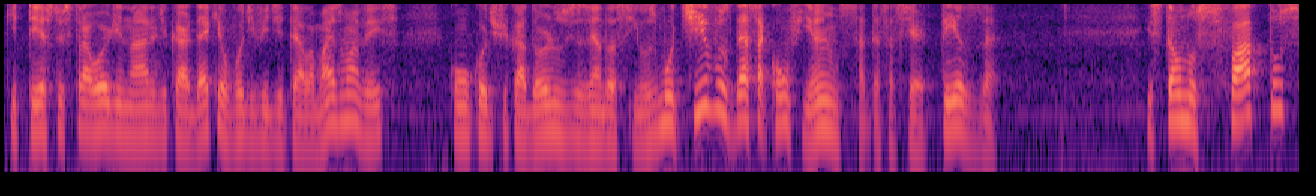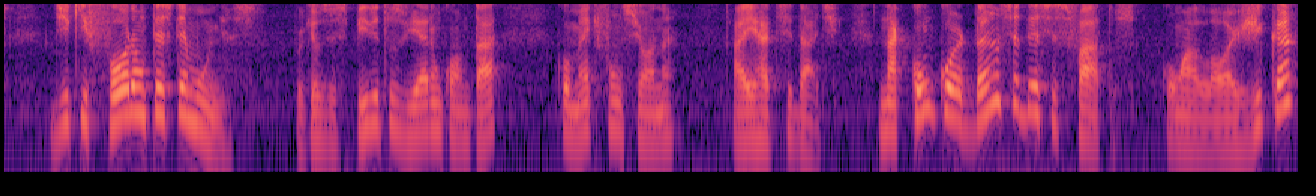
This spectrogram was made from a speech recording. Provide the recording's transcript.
que texto extraordinário de Kardec, eu vou dividir tela mais uma vez, com o codificador nos dizendo assim: os motivos dessa confiança, dessa certeza, estão nos fatos de que foram testemunhas, porque os espíritos vieram contar como é que funciona a erraticidade. Na concordância desses fatos com a lógica,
